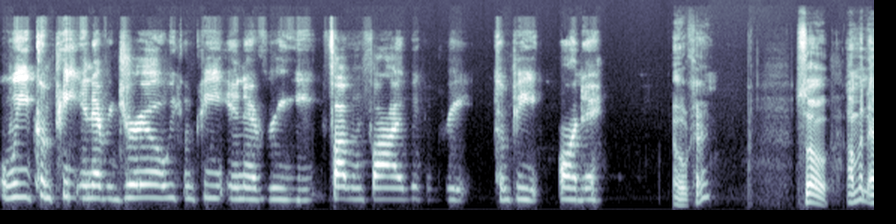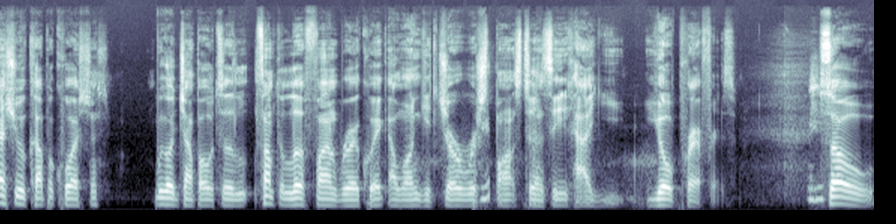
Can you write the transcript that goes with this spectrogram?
we compete in every drill, we compete in every five on five, we compete compete all day. Okay. So I'm gonna ask you a couple questions we're gonna jump over to something a little fun real quick. I want to get your response to and see how you, your preference. Mm-hmm. So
